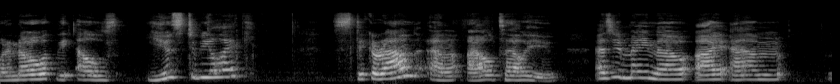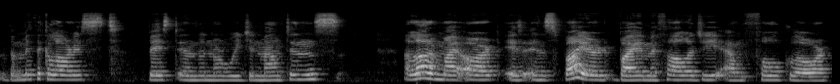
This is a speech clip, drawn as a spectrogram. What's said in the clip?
Want to know what the elves used to be like? Stick around and I'll tell you. As you may know, I am the mythical artist based in the Norwegian mountains. A lot of my art is inspired by mythology and folklore,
